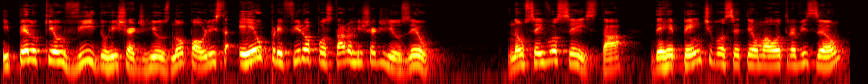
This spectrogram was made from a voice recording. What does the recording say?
e pelo que eu vi do Richard Hills no Paulista, eu prefiro apostar no Richard Hills. Eu. Não sei vocês, tá? De repente você tem uma outra visão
